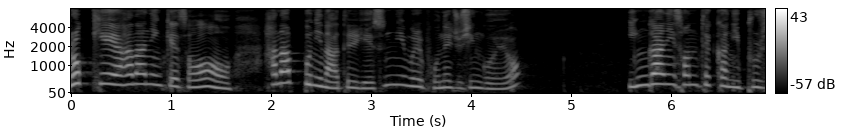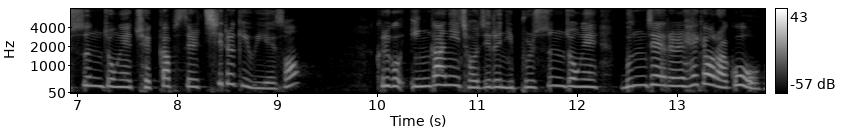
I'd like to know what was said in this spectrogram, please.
그렇기에 하나님께서 하나뿐인 아들 예수님을 보내주신 거예요. 인간이 선택한 이 불순종의 죄값을 치르기 위해서 그리고 인간이 저지른 이 불순종의 문제를 해결하고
